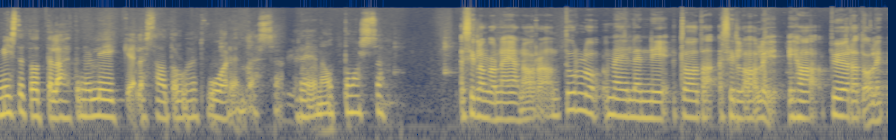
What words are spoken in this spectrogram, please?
Mistä te olette lähtenyt liikkeelle? Sä oot ollut nyt vuoden tässä reenauttamassa. silloin kun Neija Noora on tullut meille, niin tuota, silloin oli ihan pyörät oli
